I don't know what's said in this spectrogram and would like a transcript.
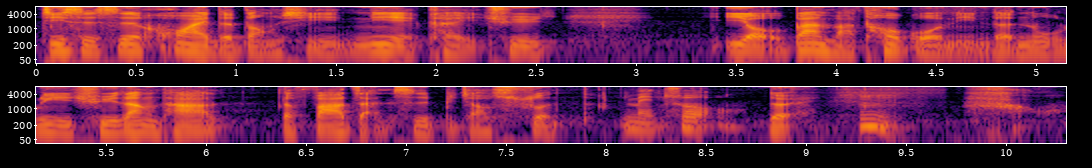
即使是坏的东西，你也可以去有办法透过你的努力去让它的发展是比较顺的。没错，对，嗯，好。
